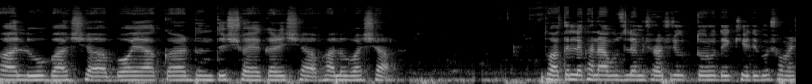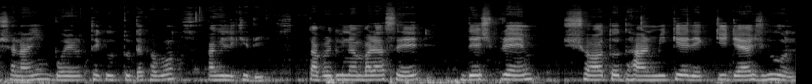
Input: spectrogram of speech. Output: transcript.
ভালোবাসা বয়াকার দন্তের সয়াকারে সা, ভালোবাসা। তো হাতের লেখা না বুঝলে আমি সরাসরি উত্তরও দেখিয়ে দেবো, সমস্যা নাই। বইয়ের থেকে উত্তর দেখাবো, আগে লিখে দিই। তারপরে দুই নাম্বার আছে, দেশপ্রেম সৎ ও ধার্মিকের একটি ড্যাশ গুণ,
